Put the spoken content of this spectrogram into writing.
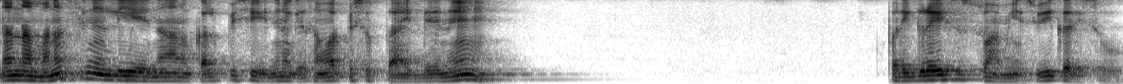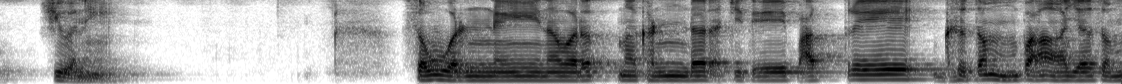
ನನ್ನ ಮನಸ್ಸಿನಲ್ಲಿಯೇ ನಾನು ಕಲ್ಪಿಸಿ ನಿನಗೆ ಸಮರ್ಪಿಸುತ್ತಾ ಇದ್ದೇನೆ. ಪರಿಗ್ರಹಿಸು ಸ್ವಾಮಿ, ಸ್ವೀಕರಿಸು ಶಿವನೇ. ಸೌವರ್ಣೇ ನವರತ್ನಖಂಡರಚಿತೆ ಪಾತ್ರೇ ಘೃತಂ ಪಾಯಸಂ,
